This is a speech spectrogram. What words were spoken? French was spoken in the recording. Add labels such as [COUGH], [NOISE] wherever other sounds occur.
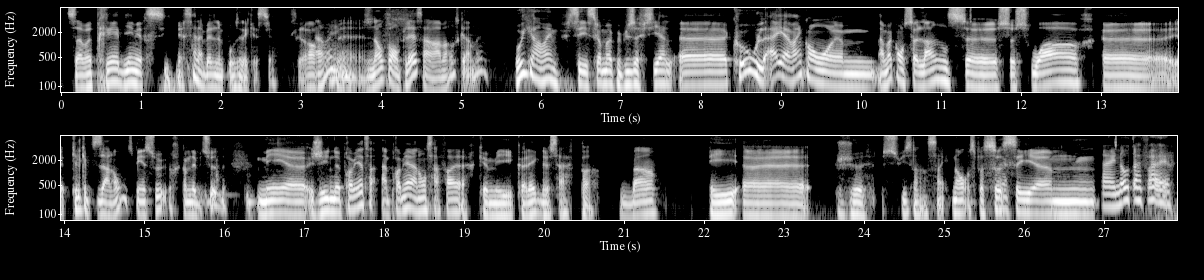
Ça va très bien, merci. Merci Annabelle de me poser la question. C'est rare. Ah oui, mais non complet, ça ramasse quand même. Oui, quand même. C'est comme un peu plus officiel. Euh, cool. Hey, avant qu'on euh, avant qu'on se lance euh, ce soir, euh, il y a quelques petites annonces, bien sûr, comme d'habitude. Mais euh, j'ai une première, une première annonce à faire que mes collègues ne savent pas. Bon. Et euh, je suis enceinte. Non, c'est pas ça. Ouais. C'est euh, Une autre affaire.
